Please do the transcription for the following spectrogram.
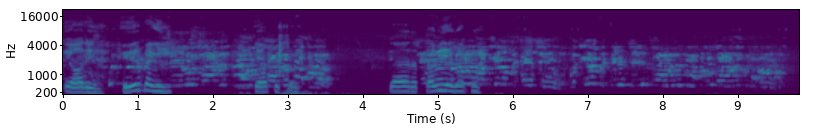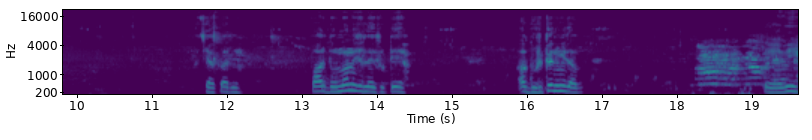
ਤੇ ਆ ਦੇਖ ਲਓ, ਫੇਰ ਪੈ ਗਈ ਤੇ ਆ ਪਿਸਟਲ ਤੇ ਆ ਰੱਤਾ ਵੀ ਦੇਖ ਲਓ ਆਪਣਾ। ਚੈੱਕ ਕਰ ਲਓ ਪਰ ਦੋਨਾਂ ਨੇ ਥੱਲੇ ਸੁੱਟੇ ਆ। ਆ ਗੁੜਕਨ ਵੀ ਦਬ। ਤੇ ਇਹ ਵੀ।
